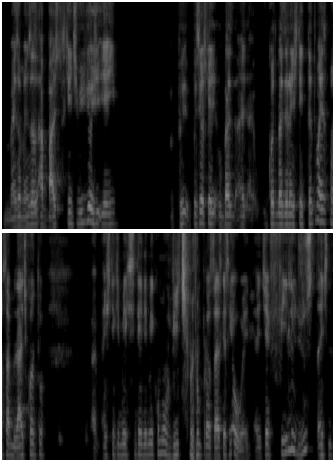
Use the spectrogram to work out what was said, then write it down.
mais ou menos a, a base do que a gente vive hoje. E aí, por, por isso que eu acho que o enquanto brasileiro a gente tem tanto mais responsabilidade quanto a gente tem que meio que se entender meio como vítima num processo que assim, oh, a gente é filho justo, a gente, não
